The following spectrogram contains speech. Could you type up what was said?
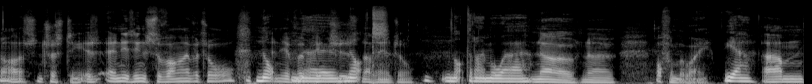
Oh, that's interesting. Is anything survive at all? Not- Any of her no, pictures? not- Nothing at all. Not that I'm aware. No, no. Off on the way. Yeah. Um,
